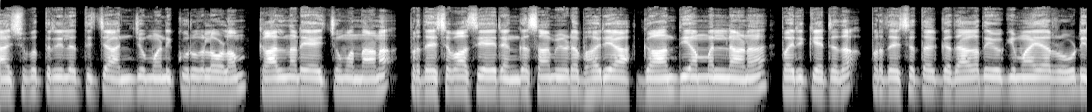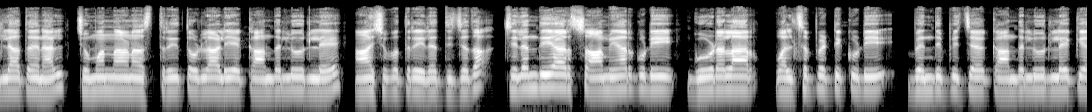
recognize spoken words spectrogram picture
ആശുപത്രിയിലെത്തിച്ച അഞ്ചു മണിക്കൂറുകളോളം കാൽനടയായി ചുമന്നാണ് പ്രദേശവാസിയായ രംഗസ്വാമിയുടെ ഭാര്യ ഗാന്ധി അമ്മലിനാണ് പരിക്കേറ്റത്. പ്രദേശത്ത് ഗതാഗതയോഗ്യമായ റോഡില്ലാത്തതിനാൽ ചുമന്നാണ് സ്ത്രീ തൊഴിലാളിയെ കാന്തല്ലൂരിലെ ആശുപത്രിയിലെത്തിച്ചത്. ചിലന്തിയാർ സ്വാമിയാർകുടി ഗൂഡലാർ വത്സപ്പെട്ടിക്കുടി ബന്ധിപ്പിച്ച് കാന്തല്ലൂരിലേക്ക്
